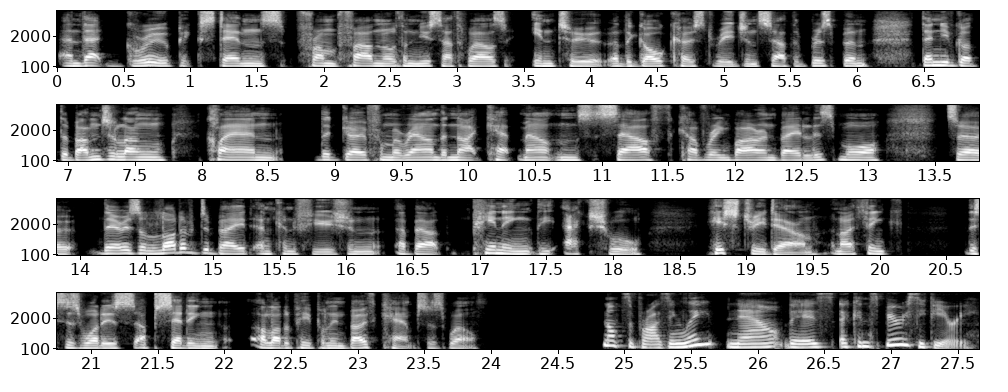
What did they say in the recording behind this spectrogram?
And that group extends from far northern New South Wales into uh, the Gold Coast region south of Brisbane. Then you've got the Bundjalung clan that go from around the Nightcap Mountains south, covering Byron Bay, Lismore. So there is a lot of debate and confusion about pinning the actual history down. And I think this is what is upsetting a lot of people in both camps as well. Not surprisingly, now there's a conspiracy theory.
